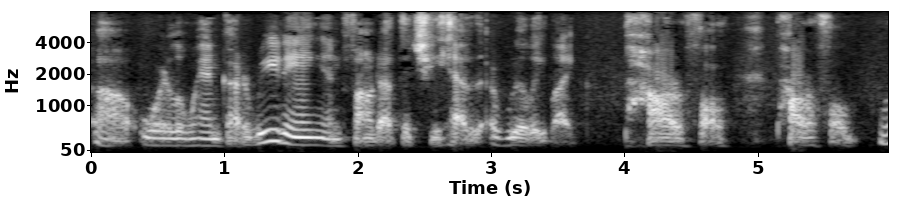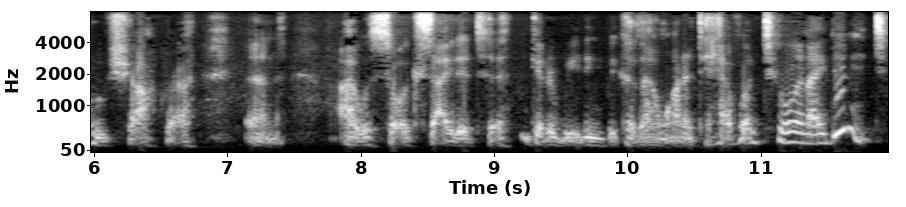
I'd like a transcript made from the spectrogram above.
uh, where Luann got a reading and found out that she had a really like powerful, powerful root chakra, and I was so excited to get a reading because I wanted to have one too, and I didn't.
